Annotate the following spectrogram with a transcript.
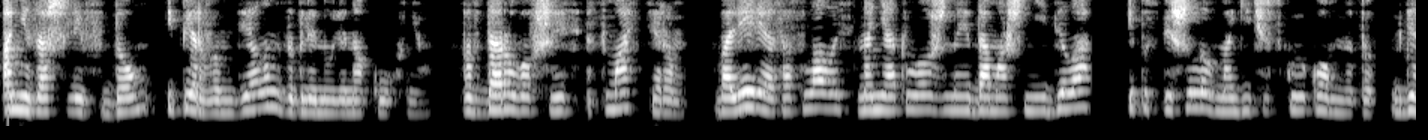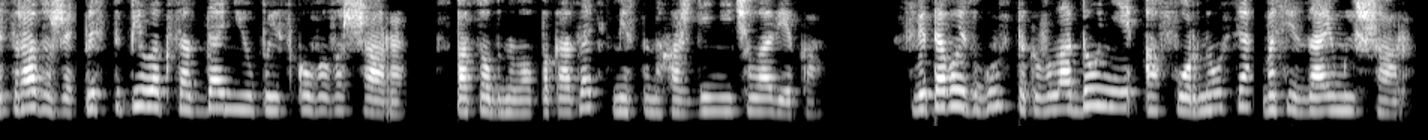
Они зашли в дом и первым делом заглянули на кухню. Поздоровавшись с мастером, Валерия сослалась на неотложные домашние дела и поспешила в магическую комнату, где сразу же приступила к созданию поискового шара, способного показать местонахождение человека. Световой сгусток в ладони оформился в осязаемый шар,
